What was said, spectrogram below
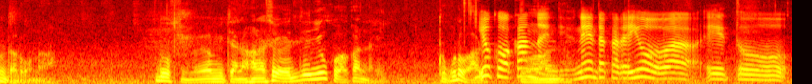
んだろうな。どうすんのよみたいな話がでよくわかんないところはよくわかんないんだよね。だから要はえっ、と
